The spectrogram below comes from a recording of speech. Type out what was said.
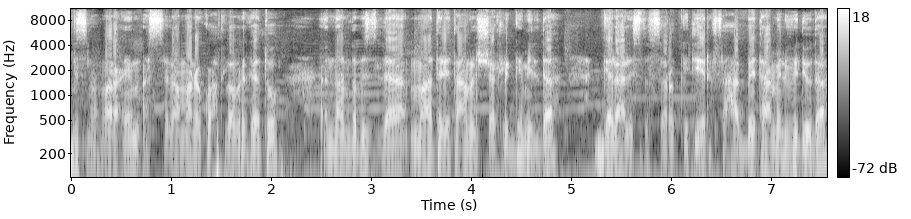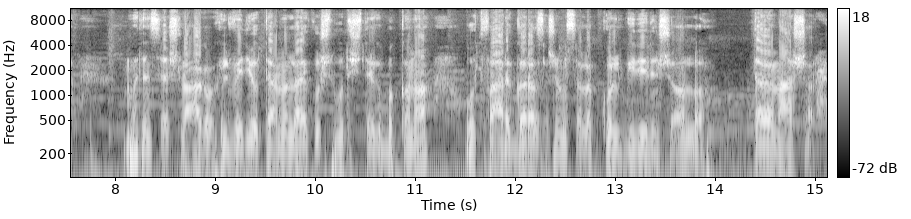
بسم الله الرحمن الرحيم. السلام عليكم ورحمة الله وبركاته. النهارده بإذن الله مع طريقه عمل الشكل الجميل ده جالي عليه استفسارات كتير فحبيت أعمل الفيديو ده. ما تنساش لو عجبك الفيديو تعمل لايك وتشترك بالقناة وتفعل الجرس عشان يوصلك كل جديد إن شاء الله. تابع معايا الشرح.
